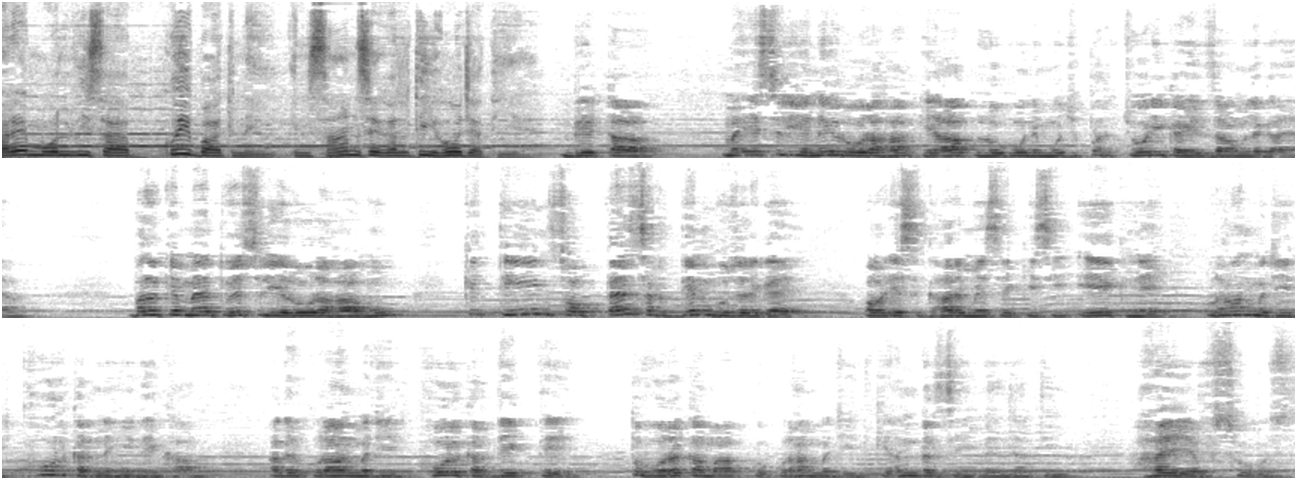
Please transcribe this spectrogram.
अरे मौलवी साहब कोई बात नहीं इंसान से गलती हो जाती है। बेटा मैं इसलिए नहीं रो रहा कि आप लोगों ने मुझ पर चोरी का इल्ज़ाम लगाया बल्कि मैं तो इसलिए रो रहा हूँ कि तीन सौ पैंसठ दिन गुजर गए और इस घर में से किसी एक ने कुरान मजीद खोल कर नहीं देखा। अगर कुरान मजीद खोल कर देखते तो वो रकम आपको कुरान मजीद के अंदर से ही मिल जाती। है अफसोस।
